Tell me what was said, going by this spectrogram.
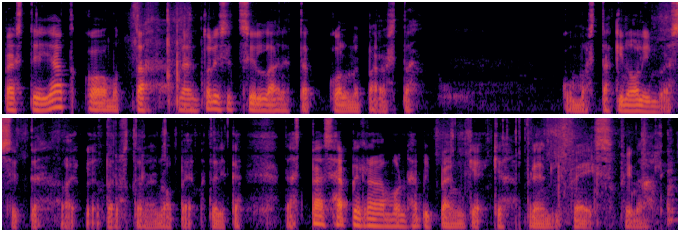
päästiin jatkoon, mutta nämä nyt oli sitten sillä että kolme parasta kummastakin oli myös sitten aikojen perusteella nopeammat. Eli tästä pääsi Happy Ramon, Happy Pancake ja Friendly Face finaaliin.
